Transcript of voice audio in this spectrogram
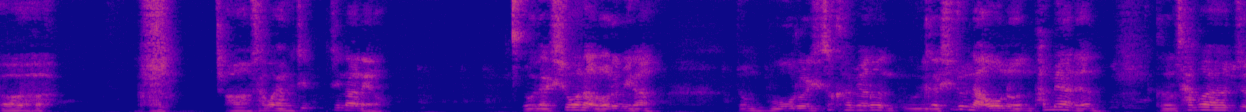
아, 아 사과향 찐, 진하네요. 여기다 시원한 얼음이나 좀 물을 희석하면은 우리가 시중 나오는 판매하는 그런 사과 저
